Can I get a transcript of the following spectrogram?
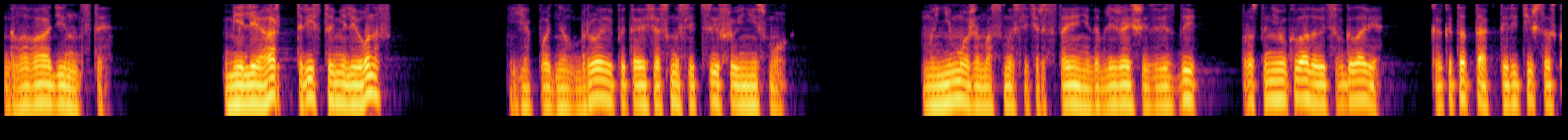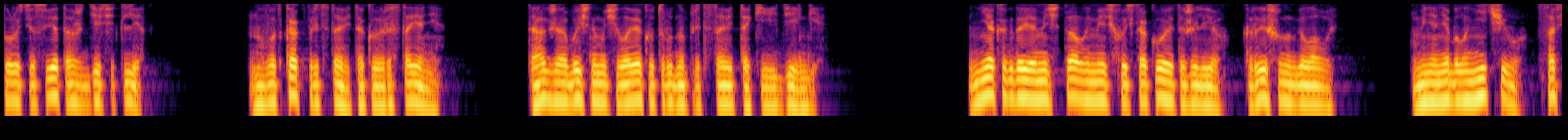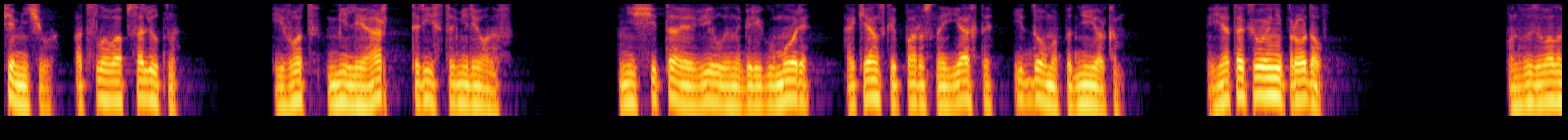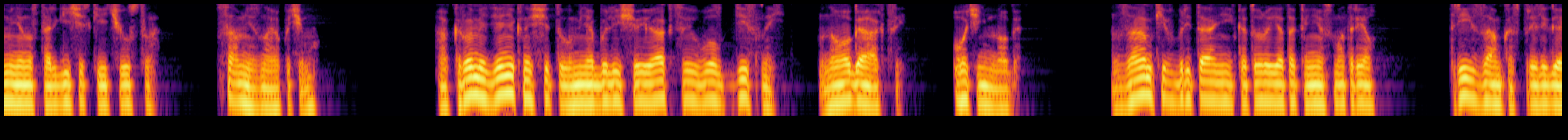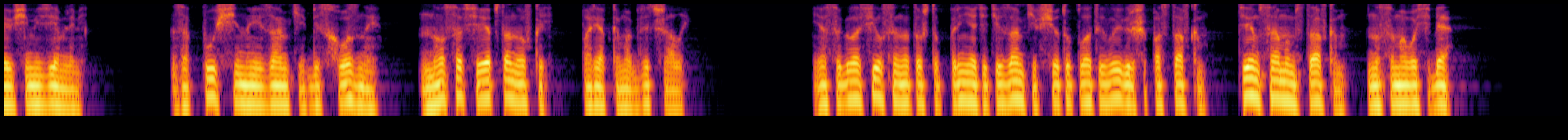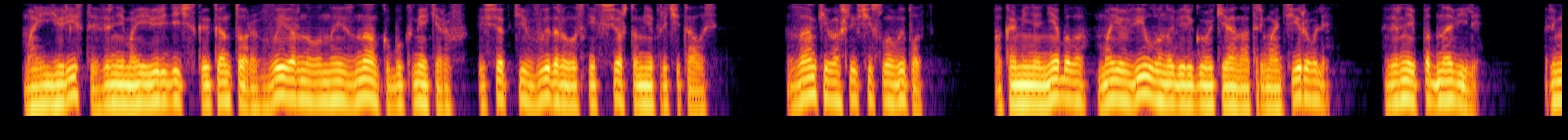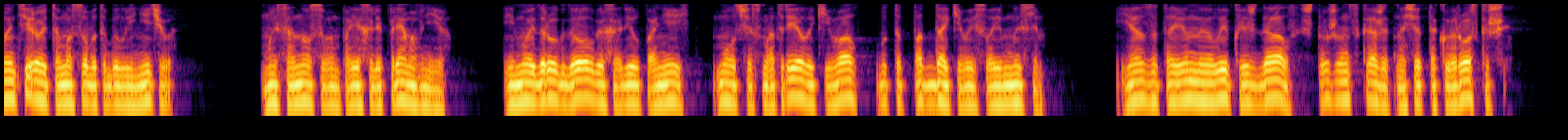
Глава 11. Миллиард триста миллионов? Я поднял брови, пытаясь осмыслить цифру, и не смог. Мы не можем осмыслить расстояние до ближайшей звезды, просто не укладывается в голове. Как это так, ты летишь со скоростью света аж 10 лет? Ну вот как представить такое расстояние? Также обычному человеку трудно представить такие деньги. Некогда я мечтал иметь хоть какое-то жилье, крышу над головой. У меня не было ничего, совсем ничего, от слова абсолютно. И вот миллиард триста миллионов. Не считая виллы на берегу моря, океанской парусной яхты и дома под Нью-Йорком. Я так его и не продал. Он вызывал у меня ностальгические чувства. Сам не знаю почему. А кроме денег на счету, у меня были еще и акции Walt Disney. Много акций. Очень много. Замки в Британии, которые я так и не осмотрел. Три замка с прилегающими землями. Запущенные замки, бесхозные, но со всей обстановкой, порядком обветшалой. Я согласился на то, чтобы принять эти замки в счет уплаты выигрыша по ставкам, тем самым ставкам, на самого себя. Мои юристы, вернее, моя юридическая контора, вывернула наизнанку букмекеров и все-таки выдрала с них все, что мне причиталось. Замки вошли в число выплат. Пока меня не было, мою виллу на берегу океана отремонтировали, вернее, подновили. Ремонтировать там особо-то было и нечего. Мы с Аносовым поехали прямо в нее, и мой друг долго ходил по ней, молча смотрел и кивал, будто поддакивая своим мыслям. Я с затаенной улыбкой ждал, что же он скажет насчет такой роскоши.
